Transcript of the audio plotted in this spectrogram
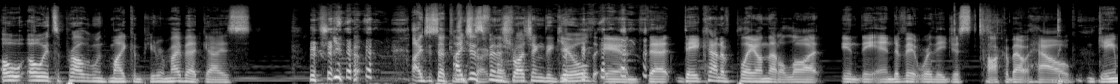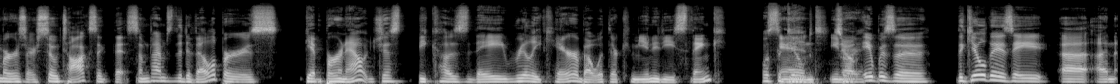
Oh, oh, it's a problem with my computer. My bad, guys. I just had to. I just finished All good. watching The Guild, and that they kind of play on that a lot in the end of it, where they just talk about how gamers are so toxic that sometimes the developers get burnt out just because they really care about what their communities think. What's the and guild? you know, Sorry. it was a The Guild is a uh, an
